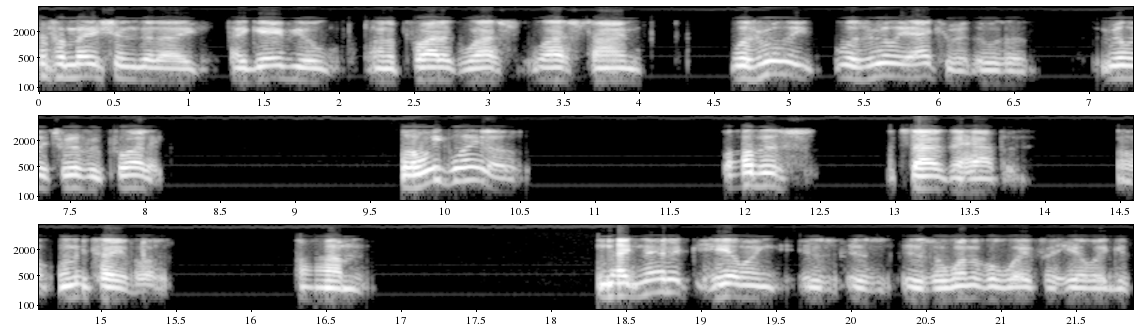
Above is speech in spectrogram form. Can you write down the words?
information that I, I gave you on the product last last time was really was really accurate. It was a really terrific product. But a week later, all this started to happen. Oh, let me tell you about it. Um, magnetic healing is, is, is a wonderful way for healing. It,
